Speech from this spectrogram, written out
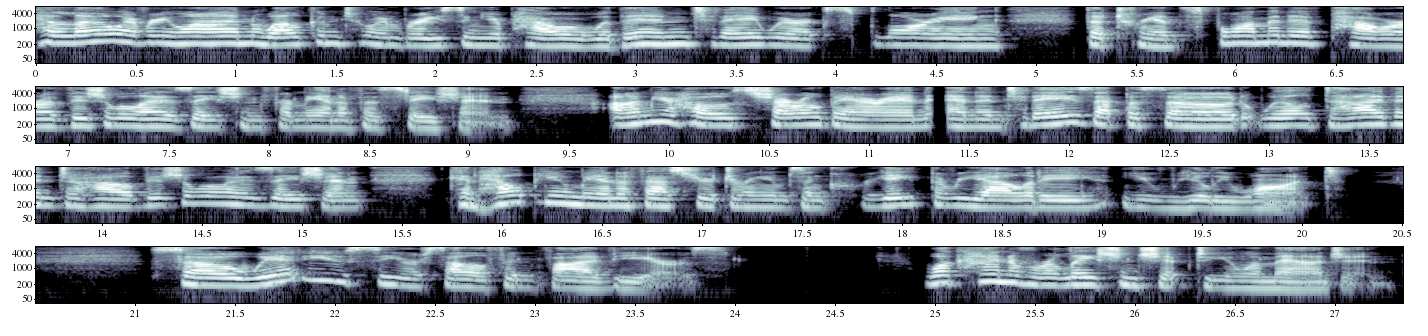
Hello, everyone. Welcome to Embracing Your Power Within. Today, we're exploring the transformative power of visualization for manifestation. I'm your host, Cheryl Barron, and in today's episode, we'll dive into how visualization can help you manifest your dreams and create the reality you really want. So, where do you see yourself in five years? What kind of relationship do you imagine?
